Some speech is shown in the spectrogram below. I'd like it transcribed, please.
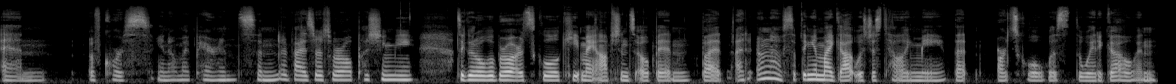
And of course, you know, my parents and advisors were all pushing me to go to a liberal arts school, keep my options open. But I don't know, something in my gut was just telling me that art school was the way to go. And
